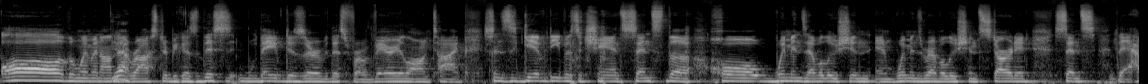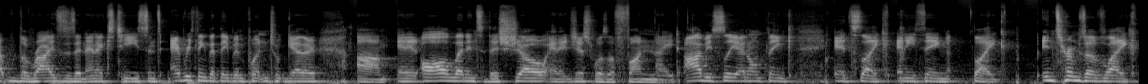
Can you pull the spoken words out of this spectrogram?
all the women on that roster because this they've deserved this for a very long time. Since give divas a chance since the whole women's evolution and women's revolution started since the, the rises in NXT since everything that they've been putting together um, and it all led into this show and it just was a fun night. Obviously I don't think it's like anything like in terms of like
